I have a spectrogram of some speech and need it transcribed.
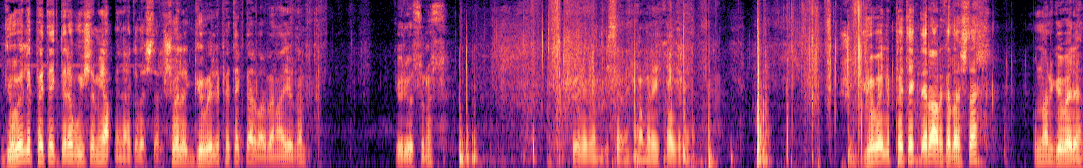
Göveli peteklere bu işlemi yapmayın arkadaşlar. Şöyle göveli petekler var ben ayırdım. Görüyorsunuz. Şöyle ben bir saniye kamerayı kaldırayım. Şu göveli petekleri arkadaşlar. Bunlar göveli.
